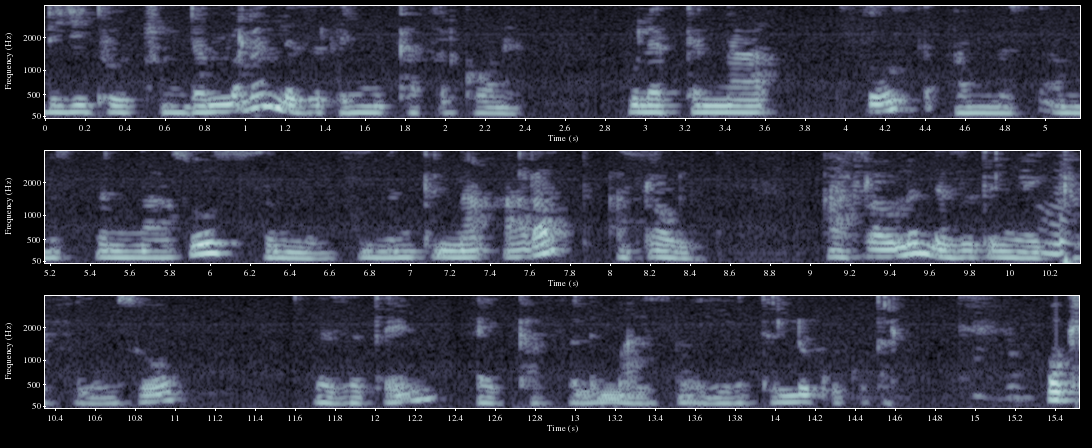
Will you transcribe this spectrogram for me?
digit ኦቹን ደምረን ለዘጠኝ የሚካፈል ከሆነ ሁለትና ሶስት አምስት አምስትና ሶስት ስምንት ስምንትና አራት አስራ ሁለት አስራ ሁለት ለዘጠኝ አይካፈልም። so ለዘጠኝ አይካፈልም ማለት ነው። ይሄ ትልቁ ቁጥር okay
